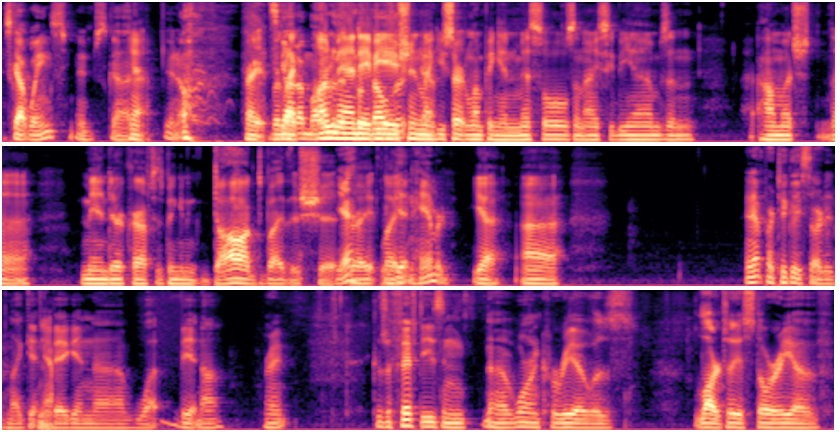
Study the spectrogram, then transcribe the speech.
it's got wings. It's got, Yeah. you know, right. It's but like unmanned aviation, yeah. like you start lumping in missiles and ICBMs and how much the manned aircraft has been getting dogged by this shit. yeah, right. Like getting hammered. yeah. Uh, And that particularly started like getting Yeah. big in uh, what Vietnam, right? Because the '50s and uh, war in Korea was largely a story of,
